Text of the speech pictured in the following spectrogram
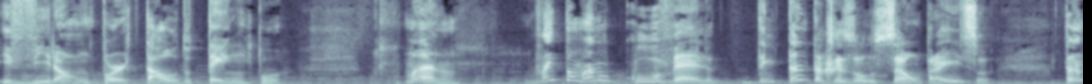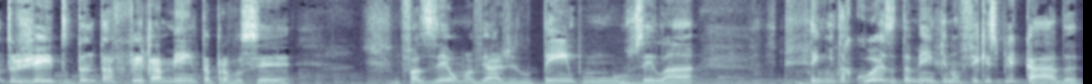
e vira um portal do tempo. Mano, vai tomar no cu, velho. Tem tanta resolução para isso, tanto jeito, tanta ferramenta para você fazer uma viagem no tempo, um, sei lá tem muita coisa também que não fica explicada.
